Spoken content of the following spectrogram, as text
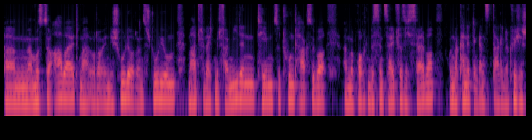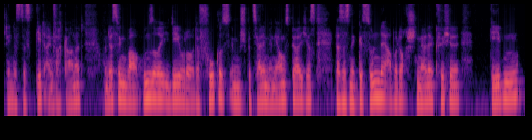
ähm, man muss zur Arbeit man hat, oder in die Schule oder ins Studium, man hat vielleicht mit Familienthemen zu tun tagsüber, äh, man braucht ein bisschen Zeit für sich selber und man kann nicht den ganzen Tag in der Küche stehen. Das, das geht einfach gar nicht. Und deswegen war unsere Idee oder der Fokus im speziell im Ernährungsbereich ist, dass es eine gesunde, aber doch schnelle Küche geben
